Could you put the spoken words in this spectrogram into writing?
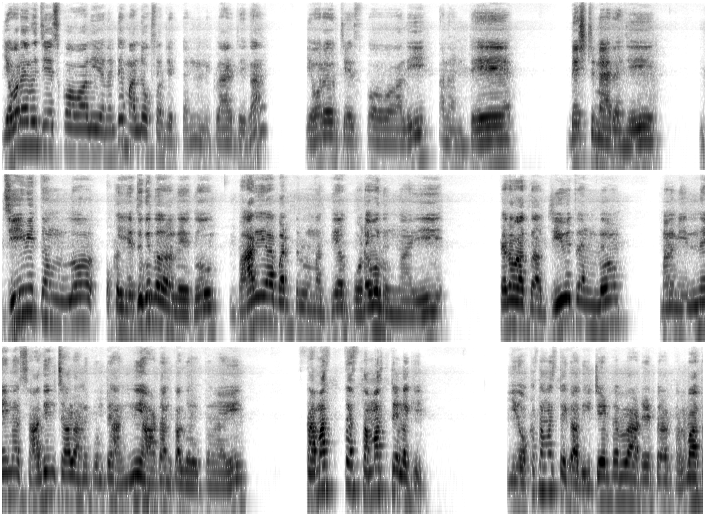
ఎవరెవరు చేసుకోవాలి అని అంటే మళ్ళీ ఒకసారి చెప్తాను నేను క్లారిటీగా. ఎవరెవరు చేసుకోవాలి అని అంటే బెస్ట్ మ్యారేజ్. జీవితంలో ఒక ఎదుగుదల లేదు. భార్యాభర్తల మధ్య గొడవలు ఉన్నాయి. తర్వాత జీవితంలో మనం ఎన్నైనా సాధించాలనుకుంటే అన్ని ఆటంకాలు జరుగుతున్నాయి. సమస్త సమస్యలకి ఇది ఒక సమస్య కాదు ఇటేటర్ల అటేటర్ల తర్వాత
